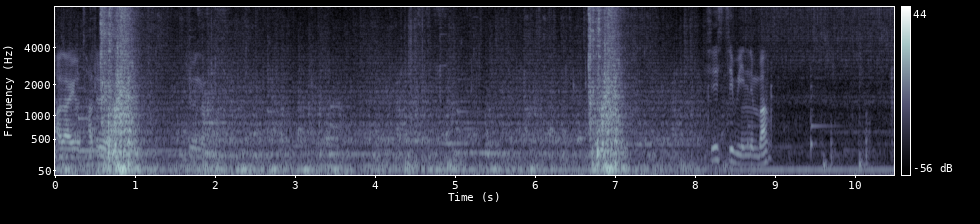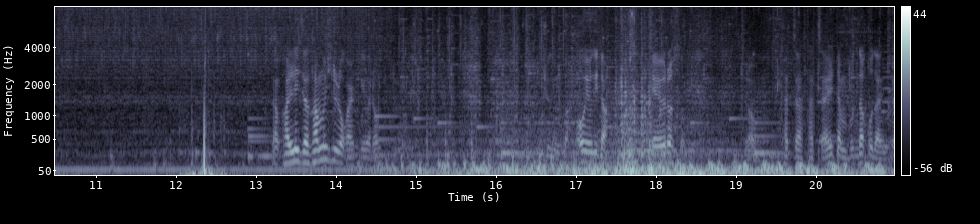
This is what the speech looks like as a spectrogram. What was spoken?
아 나 이거 다 들려. 기분 나빠. CCTV 있는 방? 나 관리자 사무실로 갈게 그럼. 죽은 거. 어 여기다. 야 열었어. 그럼 닫자 닫자. 일단 문 닫고 다니자.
